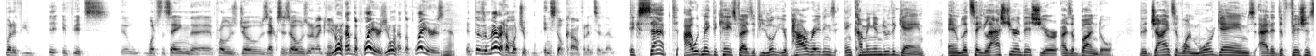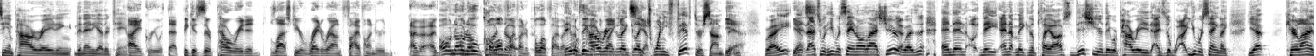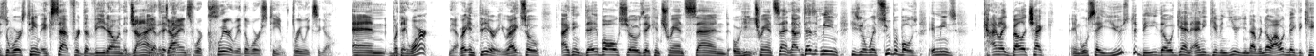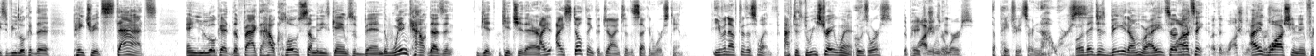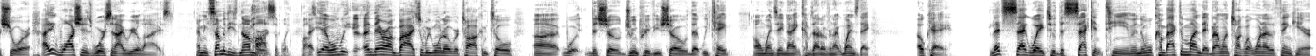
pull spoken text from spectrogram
But if you if it's what's the saying? The pros, Joes, X's, O's, whatever. Like if you don't have the players, you don't have the players. It doesn't matter how much you instill confidence in them. Except, I would make the case, Fez, if you look at your power ratings and coming into the game, and let's say last year and this year as a bundle, the Giants have won more games at a deficiency in power rating than any other team. I agree with that because they're power rated last year right around 500. I, I, Oh I'm- no, I'm no, God, below no. 500, below 500. They I'm were power rated like like yeah. twenty fifth or something, Yeah. right? Yes. That's what he was saying all last year, Yeah. wasn't it? And then uh, they end up making the playoffs. This year they were power rated as the you were saying like, yep, Carolina is the worst team except for DeVito and the Giants. Yeah, They- the they- Giants were clearly the worst team three weeks ago. and but they weren't. Yeah. Right. In theory, right. So I think Daboll shows they can transcend, or he transcend. Now it doesn't mean he's going to win Super Bowls. It means kind of like Belichick, and we'll say used to be. Though again, any given year, you never know. I would make the case if you look at the Patriots stats and you look at the fact of how close some of these games have been. The win count doesn't get get you there I, I still think the Giants are the second worst team, even after this win. after three straight wins. Who's worse? The Patriots are worse. The Patriots are not worse. well, they just beat them, right? So I'm not saying. I think Washington. I think first. Washington for sure. I think Washington is worse than I realized. I mean, some of these numbers. Possibly, possibly. Uh, yeah, when we and they're on by, so we won't over talk until uh, the show Dream Preview show that we tape on Wednesday night and comes out overnight Wednesday. Okay, let's segue to the second team, and then we'll come back to Monday. But I want to talk about one other thing here.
